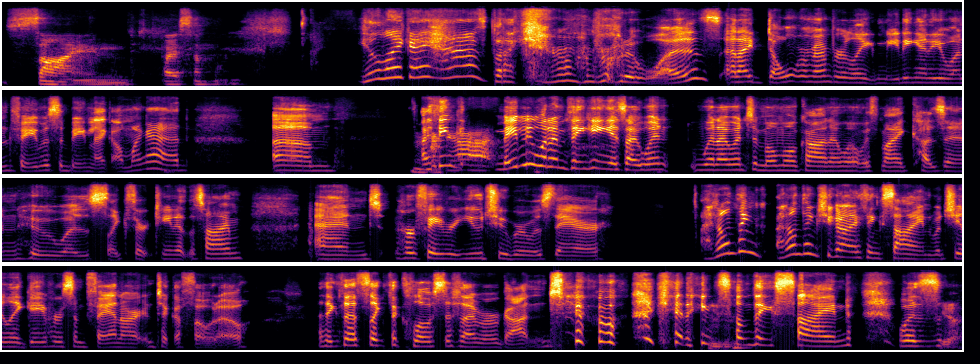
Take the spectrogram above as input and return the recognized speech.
signed by someone. feel like I have, but I can't remember what it was, and I don't remember like meeting anyone famous and being like, "Oh my god." Um, I think maybe what I'm thinking is I went when I went to MomoCon. I went with my cousin who was like 13 at the time, and her favorite YouTuber was there. I don't think I don't think she got anything signed, but she like gave her some fan art and took a photo. I think that's like the closest I've ever gotten to getting Mhm. something signed was Yeah.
